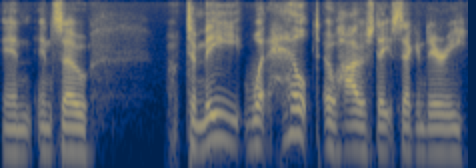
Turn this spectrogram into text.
And and so, to me, what helped Ohio State secondary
